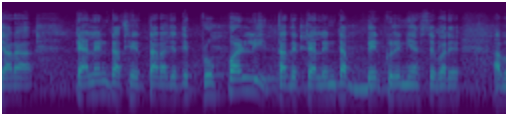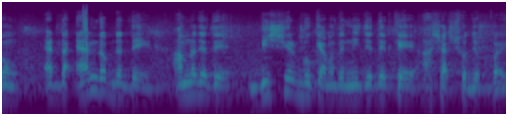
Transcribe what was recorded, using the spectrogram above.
যারা ট্যালেন্ট আছে তারা যাতে প্রপারলি তাদের ট্যালেন্টটা বের করে নিয়ে আসতে পারে এবং at the end of the day আমরা যাতে বিশ্বের বুকে আমাদের নিজেদেরকে আসার সুযোগ পাই।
